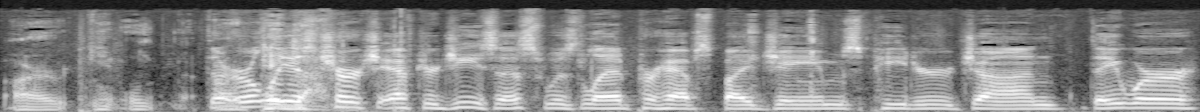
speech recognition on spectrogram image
or you know, the or earliest church after Jesus was led perhaps by James, Peter, John. They were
